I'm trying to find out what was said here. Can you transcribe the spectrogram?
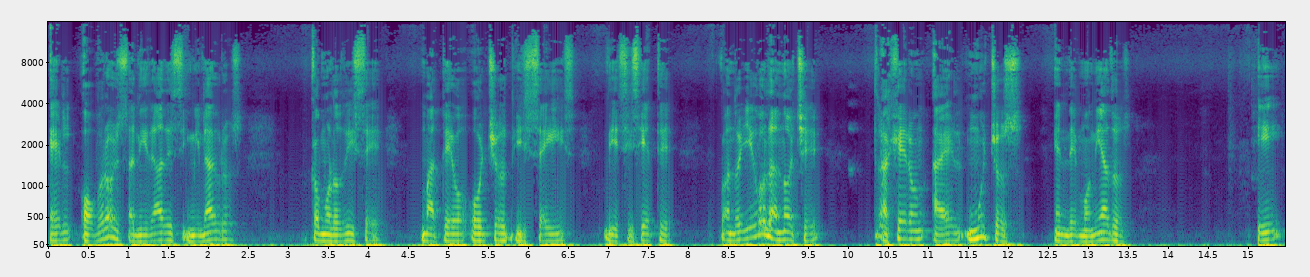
Él obró en sanidades y milagros, como lo dice Mateo 8, 16, 17. Cuando llegó la noche, trajeron a Él muchos endemoniados y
